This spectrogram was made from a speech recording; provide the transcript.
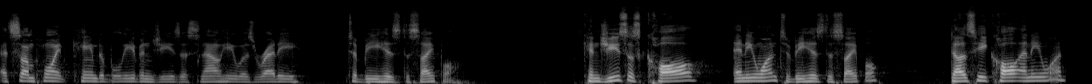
at some point, came to believe in Jesus. Now he was ready to be his disciple. Can Jesus call anyone to be his disciple? Does he call anyone?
